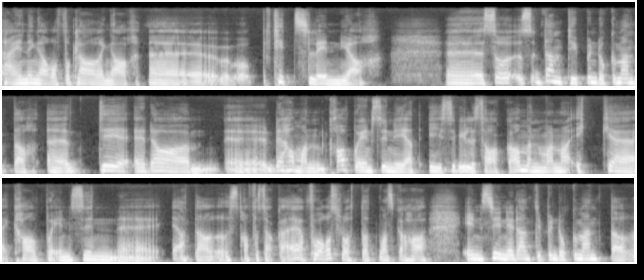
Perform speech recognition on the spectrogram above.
tegninger og forklaringer. Uh, tidslinjer. Eh, så den typen dokumenter, eh, det er da eh, Det har man krav på innsyn i i sivile saker, men man har ikke krav på innsyn etter straffesaker. Jeg har foreslått at man skal ha innsyn i den typen dokumenter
